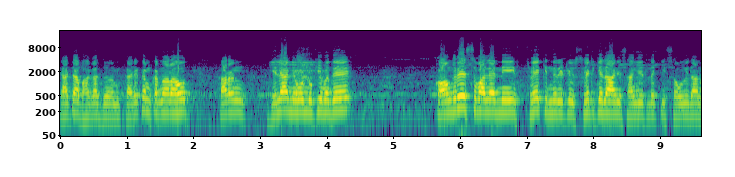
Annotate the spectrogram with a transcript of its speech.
त्या त्या भागात जाऊन आम्ही कार्यक्रम करणार आहोत. कारण गेल्या निवडणुकीमध्ये काँग्रेसवाल्यांनी फेक नेरेटिव्ह सेट केला आणि सांगितलं की संविधान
